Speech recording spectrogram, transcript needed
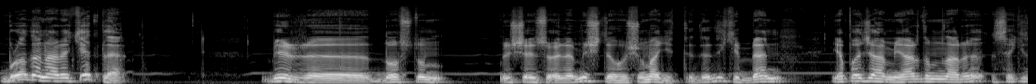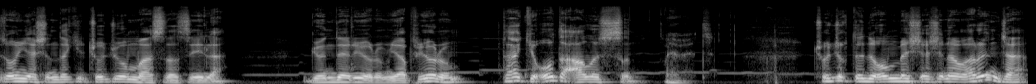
Buradan hareketle bir e, dostum bir şey söylemişti, hoşuma gitti. Dedi ki ben Yapacağım yardımları 8-10 yaşındaki çocuğum vasıtasıyla gönderiyorum, yapıyorum. Ta ki o da alışsın. Evet. Çocuk dedi 15 yaşına varınca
